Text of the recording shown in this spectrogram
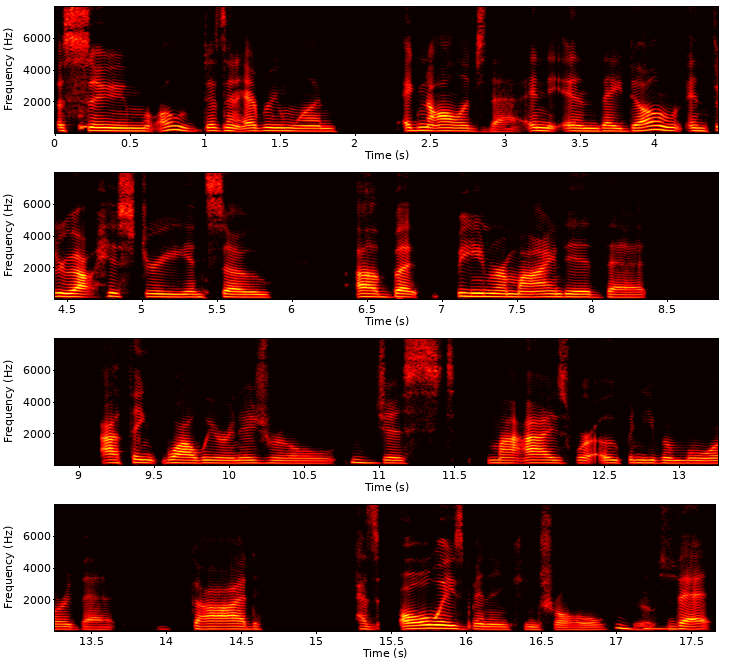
assume oh doesn't everyone acknowledge that and and they don't and throughout history and so uh, but being reminded that I think while we were in Israel, Mm. just my eyes were open even more that God has always been in control. Yes. That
